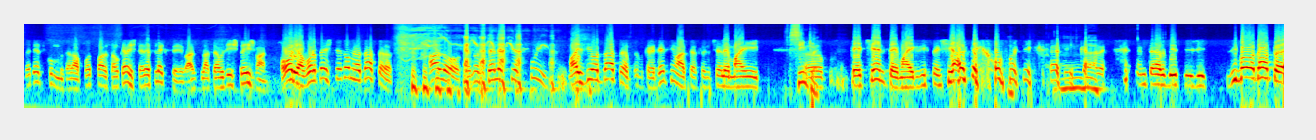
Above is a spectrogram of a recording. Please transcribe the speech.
vedeți cum, că la fotbal sau chiar niște reflexe. L-ați auzit și pe Ișvan. Horia, vorbește, domnule, odată. Alo, că nu înțeleg ce spui. Mai zi odată. Credeți-mă, astea sunt cele mai Simple. Uh, decente. Mai există și alte comunicări da. care între arbitrii și Zi bă odată!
